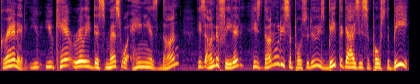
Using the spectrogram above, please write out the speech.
Granted, you, you can't really dismiss what Haney has done He's undefeated. He's done what he's supposed to do. He's beat the guys he's supposed to beat,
